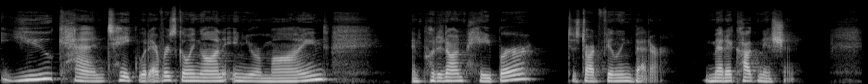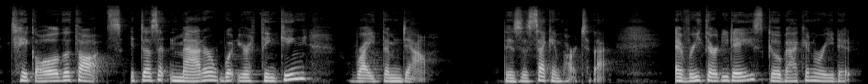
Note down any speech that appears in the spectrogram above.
you can take whatever's going on in your mind and put it on paper to start feeling better. Metacognition. Take all of the thoughts. It doesn't matter what you're thinking, write them down. There's a second part to that. Every 30 days, go back and read it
